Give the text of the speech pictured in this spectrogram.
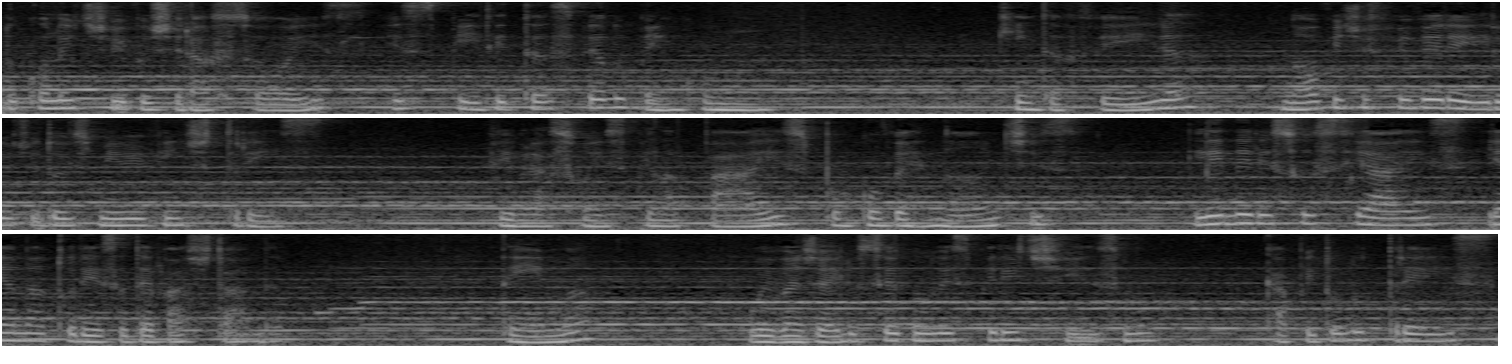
do Coletivo Girassóis Espíritas pelo Bem Comum. Quinta-feira, 9 de fevereiro de 2023. Vibrações pela paz por governantes, líderes sociais e a natureza devastada. Tema: O Evangelho segundo o Espiritismo, capítulo 3.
